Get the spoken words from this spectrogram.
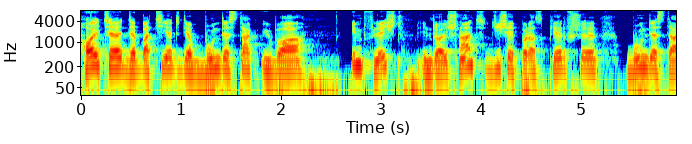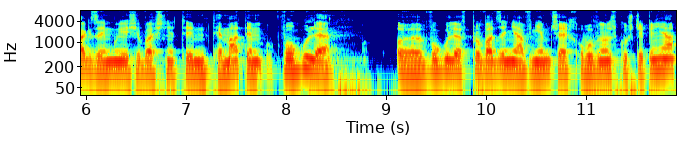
Heute debattiert der Bundestag über Impfpflicht in Deutschland. Dzisiaj po raz pierwszy Bundestag zajmuje się właśnie tym tematem w ogóle, e, w ogóle wprowadzenia w Niemczech obowiązku szczepienia.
